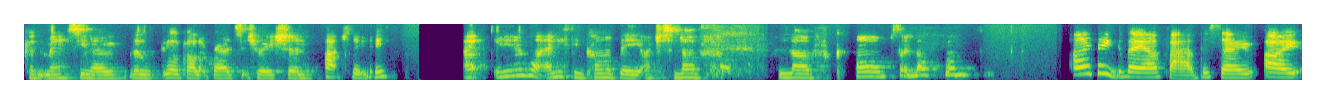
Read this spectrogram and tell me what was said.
couldn't miss, you know, little little garlic bread situation. Absolutely. I, you know what? Anything carby. I just love love carbs. I love them. I think they are fab. So I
